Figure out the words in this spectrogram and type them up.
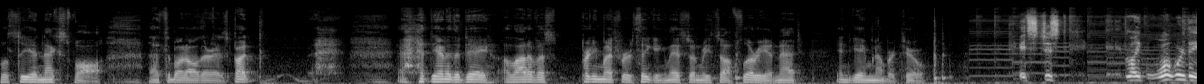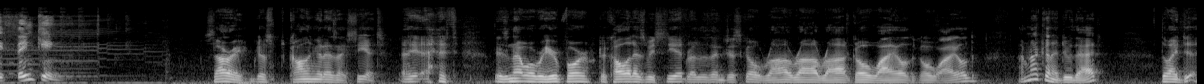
we'll see you next fall. That's about all there is. But at the end of the day, a lot of us pretty much were thinking this when we saw Fleury and Net in game number two. It's just like, what were they thinking? Sorry, just calling it as I see it. Isn't that what we're here for? To call it as we see it, rather than just go rah rah rah, go wild, go wild. I'm not going to do that. Though I, do,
